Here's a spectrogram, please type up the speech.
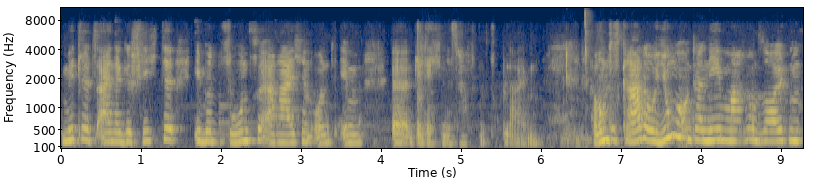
mittels einer Geschichte Emotionen zu erreichen und im äh, Gedächtnis haften zu bleiben. Warum das gerade junge Unternehmen machen sollten,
